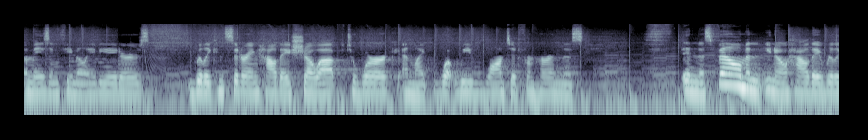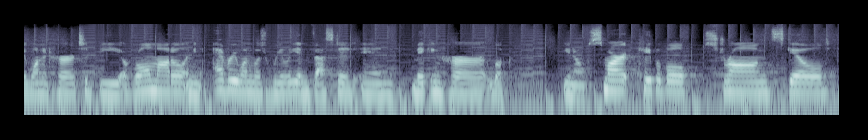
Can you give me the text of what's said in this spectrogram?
amazing female aviators, really considering how they show up to work and like what we wanted from her in this in this film and you know how they really wanted her to be a role model. I mean everyone was really invested in making her look you know smart capable strong skilled.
